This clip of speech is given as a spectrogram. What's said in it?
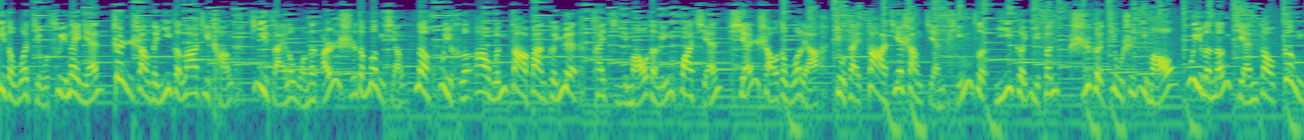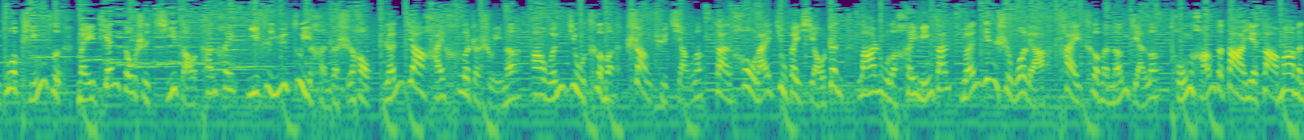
记得我九岁那年，镇上的一个垃圾场记载了我们儿时的梦想。那会和阿文大半个月才几毛的零花钱，嫌少的我俩就在大街上捡瓶子，一个一分，十个就是一毛。为了能捡到更多瓶子，每天都是起早贪黑，以至于最狠的时候，人家还喝着水呢，阿文就特么上去抢了。但后来就被小镇拉入了黑名单，原因是我俩太特么能捡了，同行的大爷大妈们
